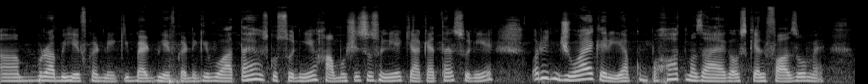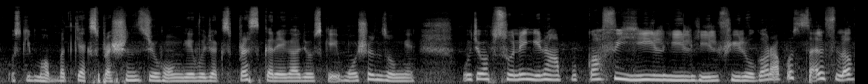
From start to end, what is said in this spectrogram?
बुरा बिहेव करने की बैड बिहेव करने की, वो आता है, उसको सुनिए, खामोशी से सुनिए, क्या कहता है, सुनिए और इन्जॉय करिए। आपको बहुत मज़ा आएगा उसके अल्फाजों में, उसकी मोहब्बत के एक्सप्रेशंस जो होंगे, वो जो एक्सप्रेस करेगा, जो उसके इमोशंस होंगे, वो जब आप सुनेंगी ना, आपको काफ़ी हील हील हील फील होगा और आपको सेल्फ़ लव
